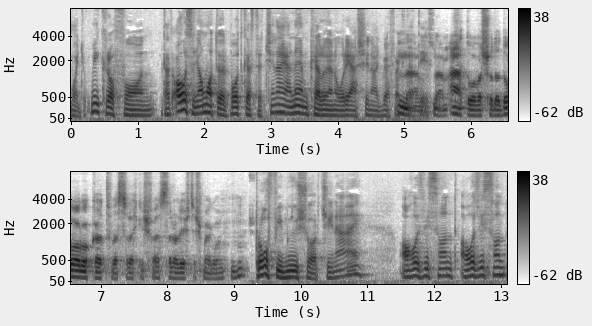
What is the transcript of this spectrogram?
mondjuk mikrofon, tehát ahhoz, hogy amatőr podcastet csináljál, nem kell olyan óriási nagy befektetés. Nem, nem. Átolvasod a dolgokat, veszel egy kis felszerelést, és megvan. Uh-huh. Profi műsor csinálj, ahhoz viszont, ahhoz viszont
